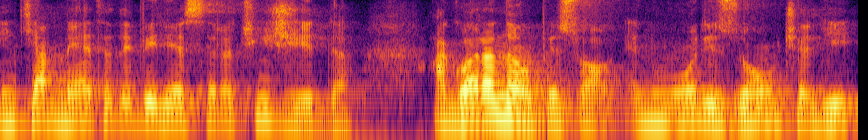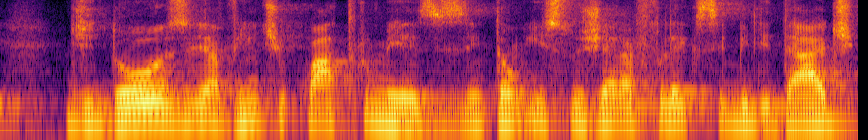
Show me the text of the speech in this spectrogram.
em que a meta deveria ser atingida. Agora não, pessoal, é num horizonte ali de 12 a 24 meses. Então isso gera flexibilidade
